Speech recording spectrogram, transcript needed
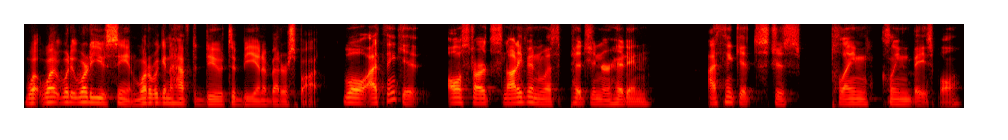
What what what what are you seeing? What are we going to have to do to be in a better spot? Well, I think it all starts not even with pitching or hitting. I think it's just plain clean baseball.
